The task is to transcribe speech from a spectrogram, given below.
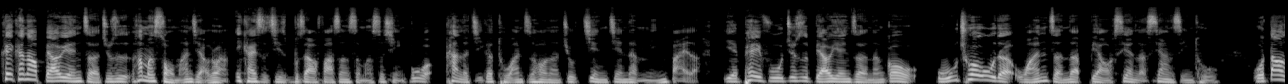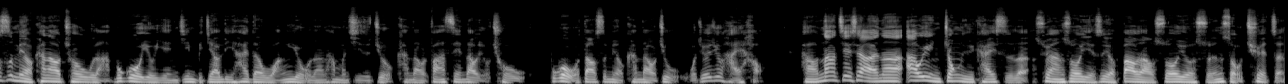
可以看到表演者就是他们手忙脚乱，一开始其实不知道发生什么事情，不过看了几个图案之后呢，就渐渐的明白了，也佩服就是表演者能够无错误的完整的表现了象形图。我倒是没有看到错误啦，不过有眼睛比较厉害的网友呢，他们其实就看到发现到有错误，不过我倒是没有看到，就我觉得就还好。好，那接下来呢？奥运终于开始了。虽然说也是有报道说有选手确诊，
